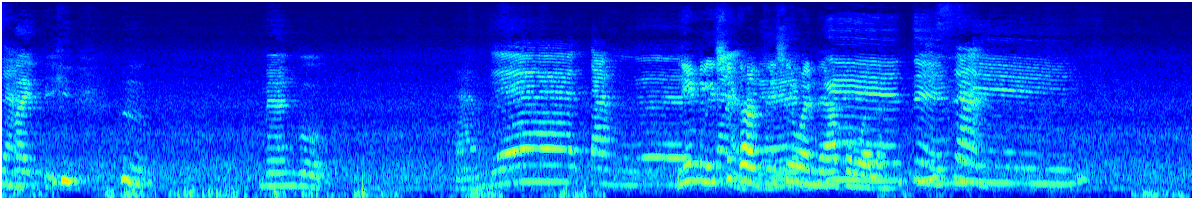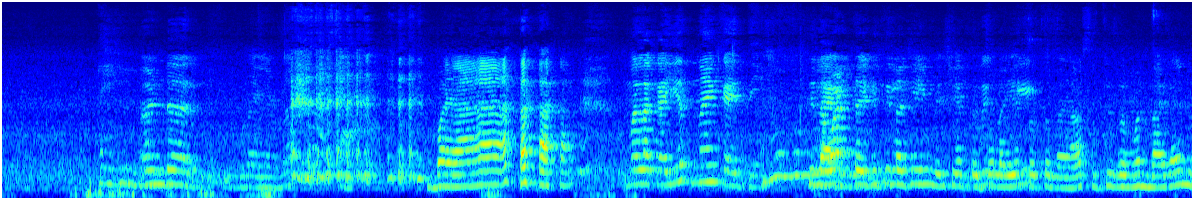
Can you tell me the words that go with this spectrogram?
माहिती मँगो. इंग्लिश शिकायची शिवण्य अपूर्वाला अंडर बया. मला काय येत नाही काय ती? तिला वाटतंय की तिला जे इंग्लिश येतं तुला येतच नाही. असं तिचं म्हणणं आहे काय ना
